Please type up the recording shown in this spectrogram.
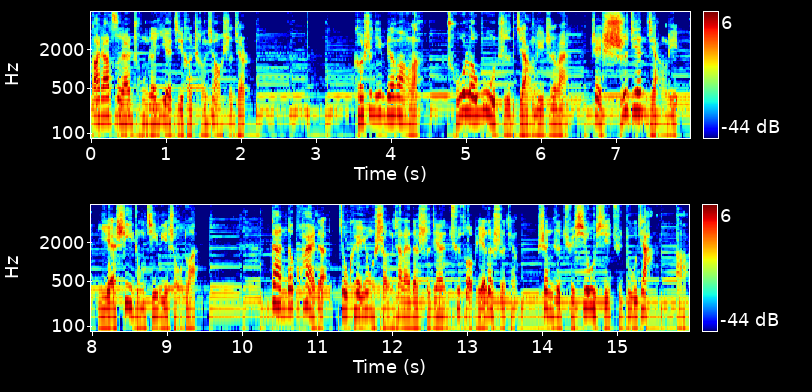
大家自然冲着业绩和成效使劲儿。可是您别忘了，除了物质奖励之外，这时间奖励也是一种激励手段。干得快的就可以用省下来的时间去做别的事情，甚至去休息、去度假啊。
